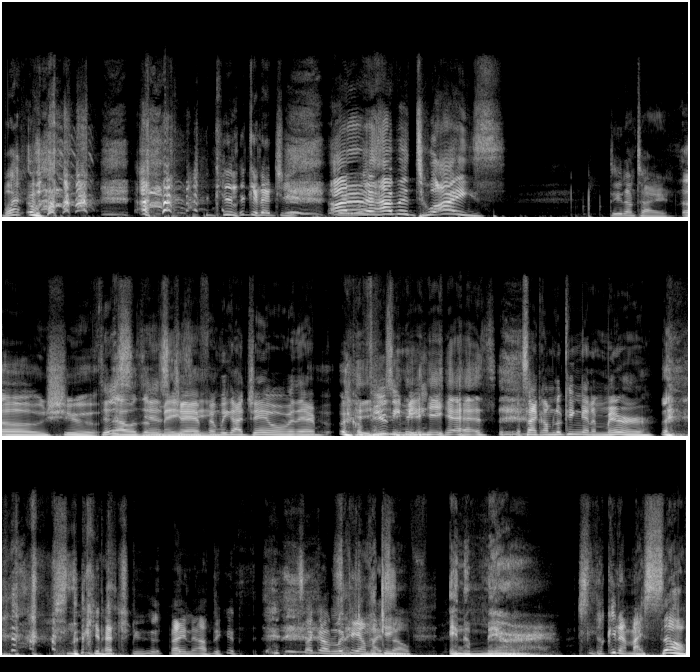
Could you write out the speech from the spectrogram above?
What? Keep looking at you, I it happened twice. dude. I'm tired. Oh shoot, This that was is amazing. Jeff, and we got Jay over there confusing me. yes. It's like I'm looking in a mirror, just looking at you right now, dude. It's like I'm looking at Looking myself. in a mirror. Just looking at myself,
